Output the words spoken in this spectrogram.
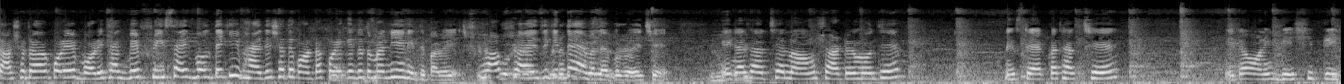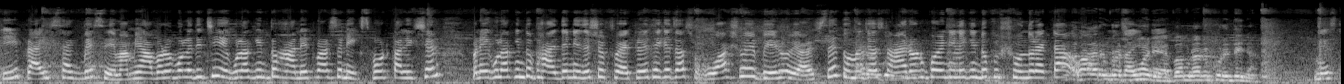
চারশো টাকা করে। বডি থাকবে ফ্রি সাইজ বলতে কি? ভাইদের সাথে কন্ট্যাক্ট করে কিন্তু তোমরা নিয়ে নিতে পারবে। সব সাইজই কিন্তু অ্যাভেলেবল রয়েছে। এটা থাকছে লং শার্টের মধ্যে। নেক্সট একটা থাকছে। এটা অনেক বেশি প্রিটি প্রাইস থাকবে সেম আমি আবারও বলে দিচ্ছি এগুলা কিন্তু হান্ড্রেড পার্সেন্ট এক্সপোর্ট কালেকশন মানে এগুলা কিন্তু ভাইদের নিজস্ব ফ্যাক্টরি থেকে জাস্ট ওয়াশ হয়ে বের হয়ে আসছে। তোমরা জাস্ট আয়রন করে নিলে কিন্তু খুব সুন্দর একটা নেক্সট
